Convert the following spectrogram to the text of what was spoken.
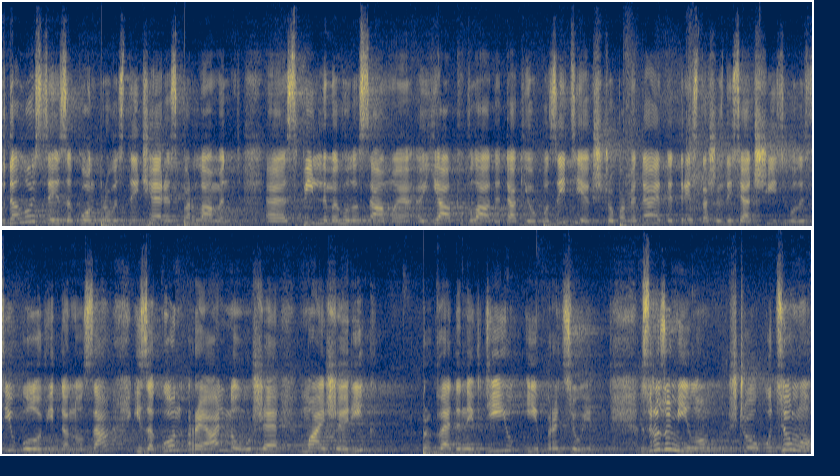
Вдалося цей закон провести через парламент е, спільними голосами як влади, так і опозиції. Якщо пам'ятаєте, 366 голосів було віддано за, і закон реально уже майже рік введений в дію і працює. Зрозуміло, що у цьому,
